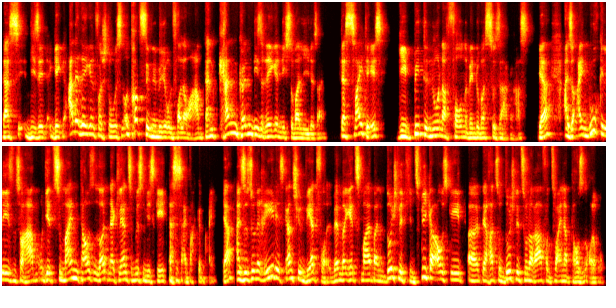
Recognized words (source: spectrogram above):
dass diese gegen alle Regeln verstoßen und trotzdem eine Million Follower haben. Dann kann, können diese Regeln nicht so valide sein. Das zweite ist, Geh bitte nur nach vorne, wenn du was zu sagen hast. Ja, also ein Buch gelesen zu haben und jetzt zu meinen tausend Leuten erklären zu müssen, wie es geht, das ist einfach gemein. Ja, also so eine Rede ist ganz schön wertvoll. Wenn wir jetzt mal bei einem durchschnittlichen Speaker ausgehen, äh, der hat so ein Durchschnittshonorar von zweieinhalbtausend Euro.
